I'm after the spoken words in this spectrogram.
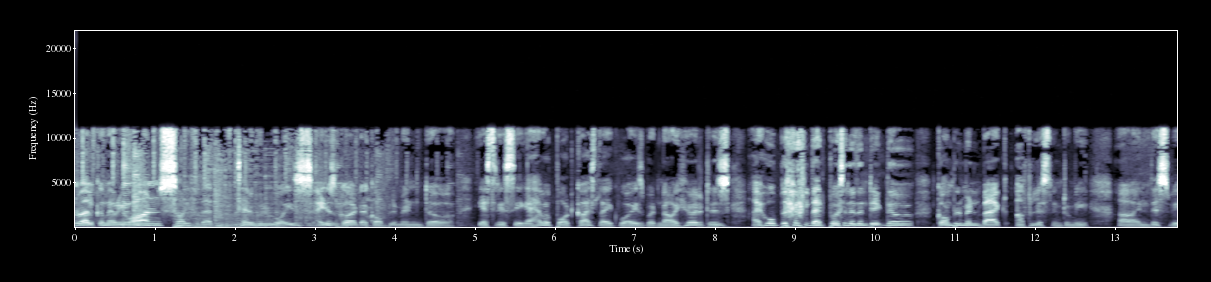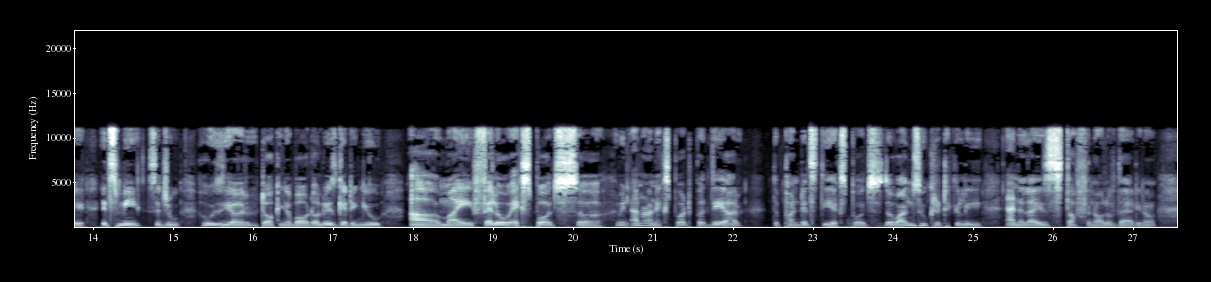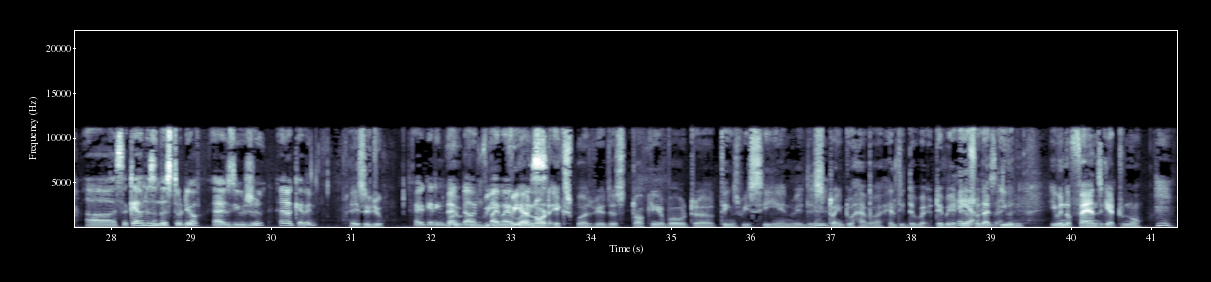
Welcome everyone. Sorry for that terrible voice. I just got a compliment uh, yesterday saying I have a podcast like voice, but now here it is. I hope that person doesn't take the compliment back after listening to me uh, in this way. It's me, Saju, who's here talking about always getting you, uh, my fellow experts. Uh, I mean, I'm not an expert, but they are the pundits, the experts, the ones who critically analyze stuff and all of that, you know. Uh, so Kevin is in the studio as usual. Hello, Kevin. Hey Siju. Are you getting bogged down we, by my we voice? are not experts. We are just talking about uh, things we see, and we're just trying to have a healthy deba- debate. Yeah, so that exactly. even even the fans get to know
